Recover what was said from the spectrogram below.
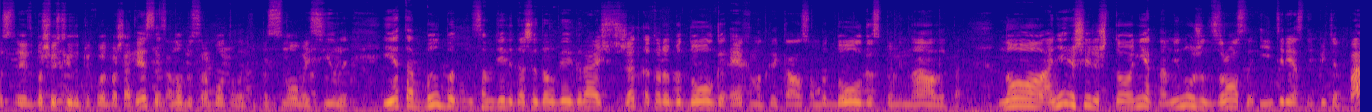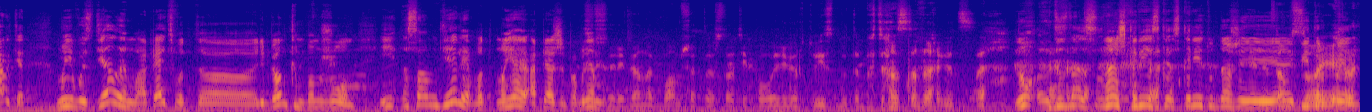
с большой силой приходит большая ответственность, оно бы сработало, типа, с новой силой. И это был бы, на самом деле, даже долгоиграющий сюжет, который бы долго эхом откликался, он бы долго вспоминал это. Но они решили, что нет, нам не нужен взрослый и интересный Питер Паркер, мы его сделаем опять вот э, ребенком-бомжом. И на самом деле, вот моя, опять же, проблема... Ребенок-бомж, это что, типа, Оливер Твист будто бы он становится. Ну, ты знаешь, скорее, скорее тут даже Питер Пен,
